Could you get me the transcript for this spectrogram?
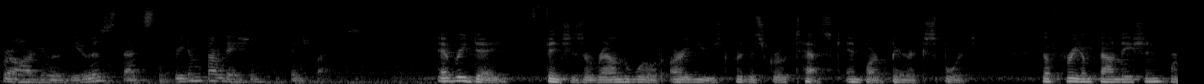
For our newer viewers, that's the Freedom Foundation for Finch Fighters. Every day, finches around the world are used for this grotesque and barbaric sport. The Freedom Foundation for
